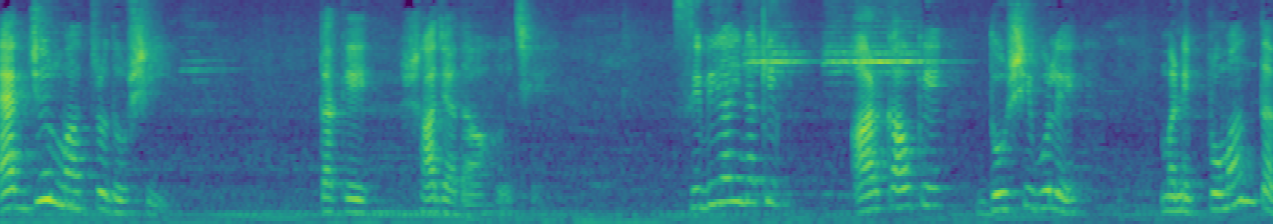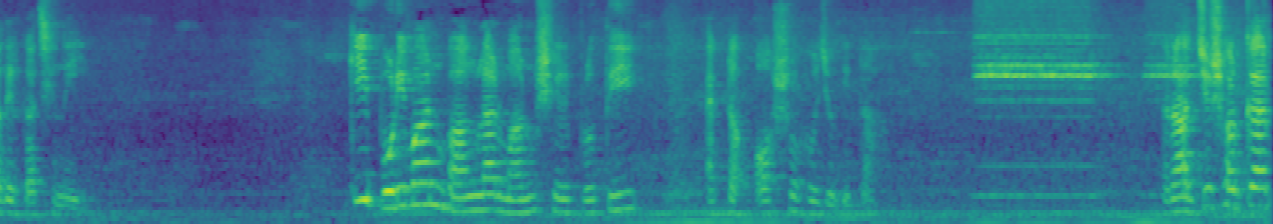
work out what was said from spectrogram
একজন মাত্র দোষী তাকে সাজা দেওয়া হয়েছে। সিবিআই নাকি আর কাউকে দোষী বলে মানে প্রমাণ তাদের কাছে নেই। কি পরিমাণ বাংলার মানুষের প্রতি একটা অসহযোগিতা? রাজ্য সরকার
